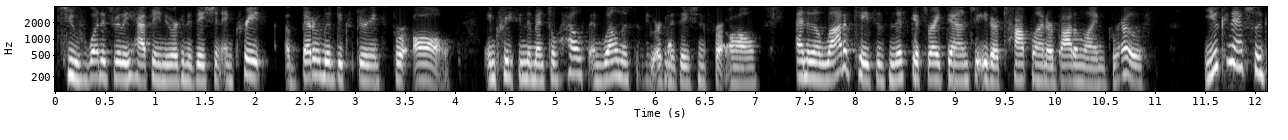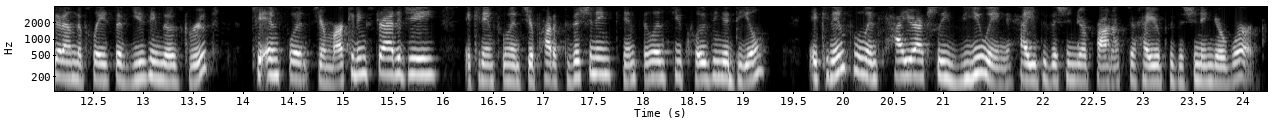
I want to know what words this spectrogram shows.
to what is really happening in the organization and create a better lived experience for all, increasing the mental health and wellness of the organization for all. And in a lot of cases, and this gets right down to either top line or bottom line growth, you can actually go down the place of using those groups to influence your marketing strategy. It can influence your product positioning, can influence you closing a deal. It can influence how you're actually viewing how you position your products or how you're positioning your work.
